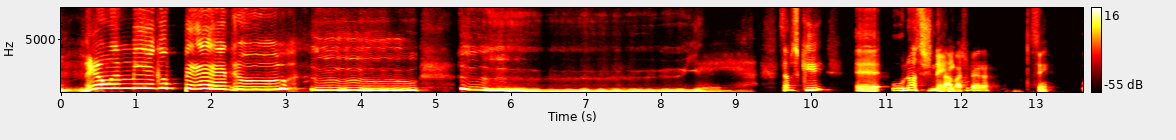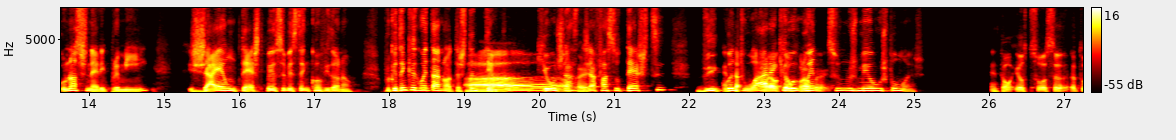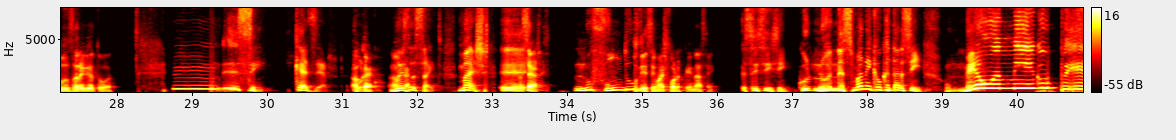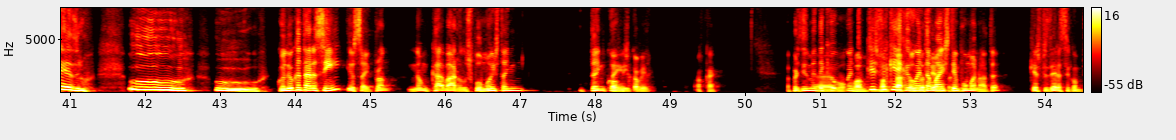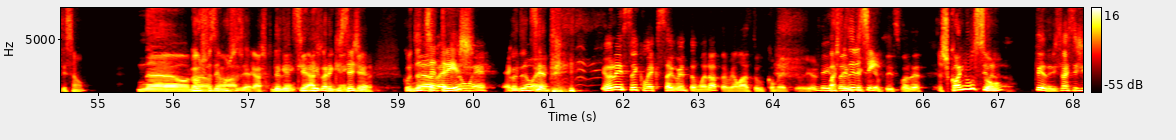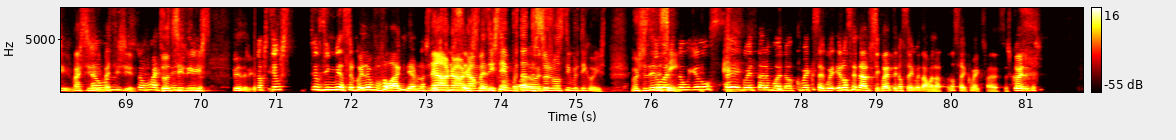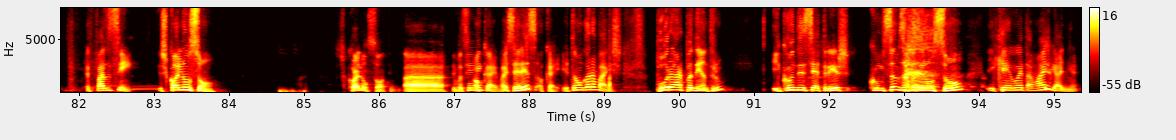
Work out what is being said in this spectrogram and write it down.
Meu amigo Pedro. Uh, uh, yeah. Sabes que uh, o nosso genérico. Estava à espera. Sim. O nosso genérico, para mim, já é um teste para eu saber se tenho Covid ou não. Porque eu tenho que aguentar notas tanto Ah, tempo que eu já, ok. já faço o teste de quanto Então, ar é é, o que eu teu próprio- aguento nos meus pulmões. Então eu sou a, a tua zaragatoa. Hum, sim, quer dizer, porco, mas ok. aceito. Mas, eh, Certo. no fundo, Podia ser mais porco, ainda assim. sim, sim, sim. Na semana em que eu cantar assim, o meu amigo Pedro, uh, uh, quando eu cantar assim, eu sei, pronto, não me cabe ar nos pulmões, tenho, tenho Covid. Tens Covid. Ok. A partir do momento em que Eh, eu aguento. Queres ver quem é que aguenta mais tempo uma nota? Queres fazer essa competição? Não, não. Vamos fazer, não, vamos acho fazer. que- Acho que ninguém quer. acho agora que isto é giro. Quando Não, eu disser não, é que 3, não é, é que quando eu não disser é. 3, Eu nem sei como é que se aguenta uma nota, vê lá tu como é que. Eu nem Vais sei fazer o que é que assim. é preciso fazer. escolhe um som. Pedro, isto vai ser giro, vai ser giro, vai ser giro. Estou a decidir isto. Pedro, Nós temos, temos imensa coisa para falar, Guilherme. Nós Não, não, não, mas isto é importante, as pessoas vão se divertir com isto. Vamos fazer assim. não, eu não sei aguentar uma nota. Como é que se aguenta? Eu não sei andar de bicicleta e não sei aguentar uma nota. Não sei como é que se faz essas coisas. Faz assim, escolhe um som. Escolhe um som. Tipo, ah, tipo assim. Ok, vai ser esse? Ok. Então agora vais pôr ar para dentro e quando disser 3, começamos a fazer um som e quem aguenta mais ganha.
